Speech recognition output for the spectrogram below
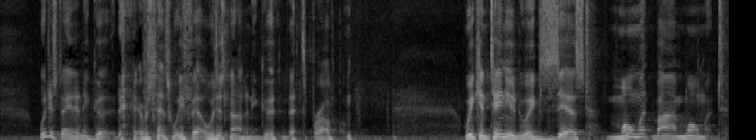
we just ain't any good. Ever since we fell, we're just not any good. That's the problem. We continue to exist moment by moment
